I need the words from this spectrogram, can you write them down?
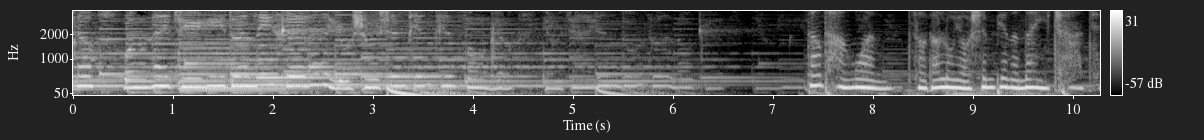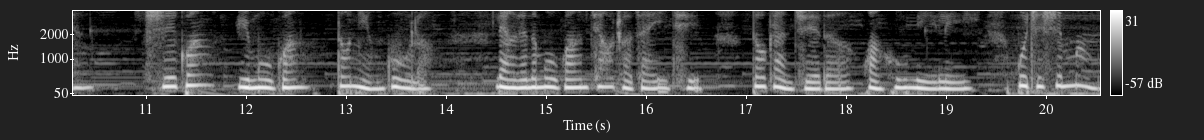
笑，往来几段离合，有书生翩翩风流，有佳人独坐楼阁。当唐婉走到陆游身边的那一刹间，时光与目光都凝固了，两人的目光焦灼在一起，都感觉得恍惚迷离，不知是梦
